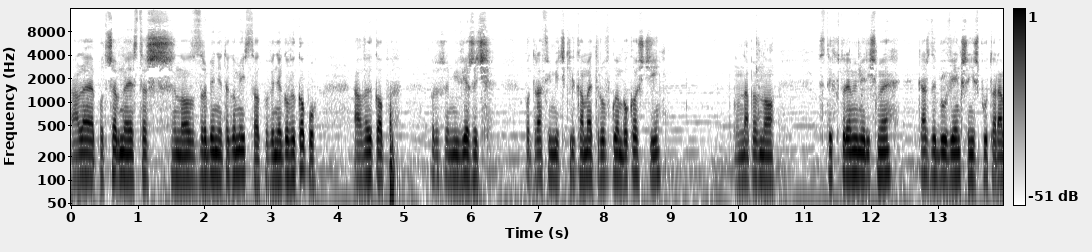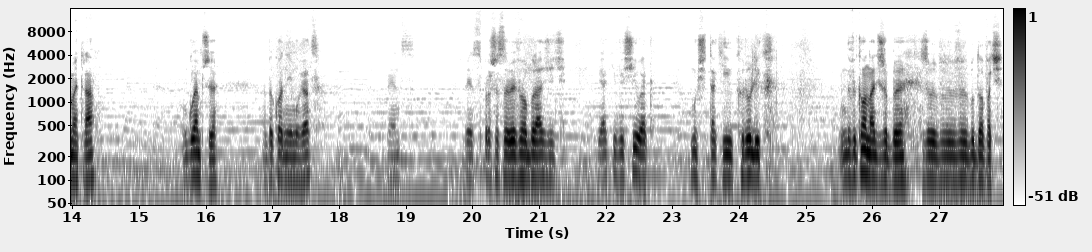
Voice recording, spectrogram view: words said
ale potrzebne jest też no, zrobienie tego miejsca, odpowiedniego wykopu. A wykop, proszę mi wierzyć, potrafi mieć kilka metrów głębokości. Na pewno z tych, które my mieliśmy, każdy był większy niż półtora metra. Głębszy, dokładniej mówiąc. Więc, więc proszę sobie wyobrazić, jaki wysiłek musi taki królik wykonać, żeby, żeby wy- wybudować,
